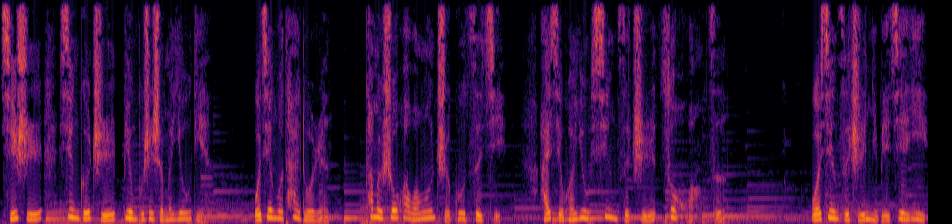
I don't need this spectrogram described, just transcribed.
其实性格直并不是什么优点，我见过太多人，他们说话往往只顾自己，还喜欢用性子直做幌子。我性子直，你别介意；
